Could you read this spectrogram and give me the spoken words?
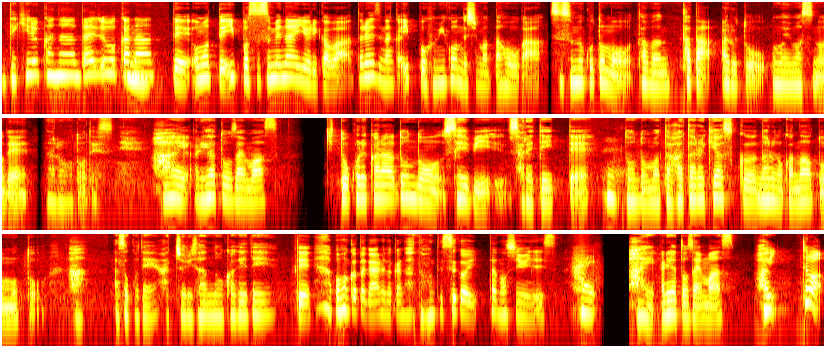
できるかな？大丈夫かな？って思って一歩進めないよりかはとりあえずなんか一歩踏み込んでしまった方が進むことも多分多々あると思いますので。なるほどですね。はいありがとうございます。きっとこれからどんどん整備されていって、うん。どんどんまた働きやすくなるのかなと思うとああそこで八丁里さんのおかげでって思うことがあるのかなと思ってすごい楽しみです。はい、はいありがとうございます。はいでは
